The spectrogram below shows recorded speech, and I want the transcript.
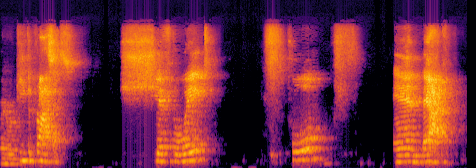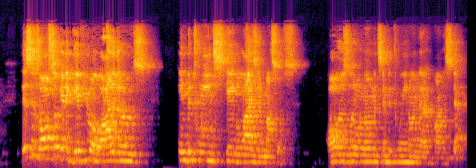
We're gonna repeat the process. Shift the weight, pull, and back. This is also gonna give you a lot of those in between stabilizing muscles. All those little moments in between on the, on the step.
